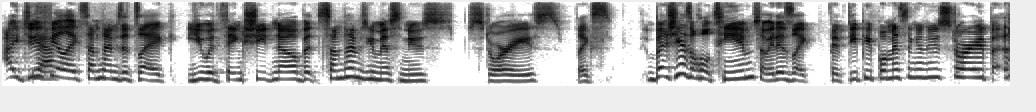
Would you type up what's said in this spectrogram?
I do Yeah. feel like sometimes it's like you would think she'd know, but sometimes you miss news stories. Like, but she has a whole team, so it is like fifty people missing a news story. But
